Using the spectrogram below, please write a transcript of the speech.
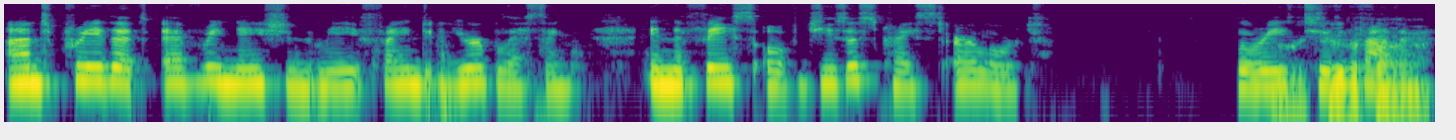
and pray that every nation may find your blessing in the face of Jesus Christ our Lord. Glory, Glory to, the, Father,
